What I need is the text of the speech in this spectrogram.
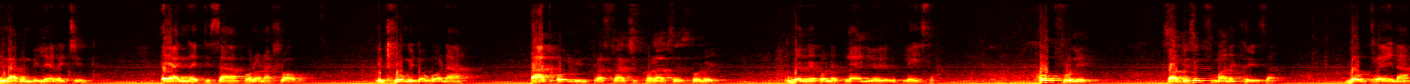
ingakumbi le region eyancedisa ngolona hlobo. Ibuhlungu into yobona that old infrastructure collapse ezikolweni. Kube kungekho neplan yoyireplacer hopefully sawude silifumane ichiza lowutrayina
